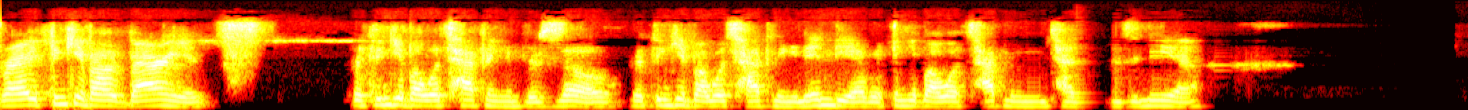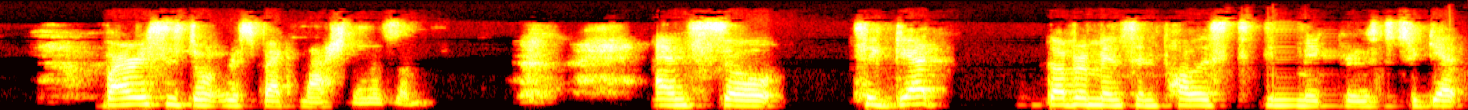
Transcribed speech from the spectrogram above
right? Thinking about variants. We're thinking about what's happening in Brazil. We're thinking about what's happening in India. We're thinking about what's happening in Tanzania. Viruses don't respect nationalism. And so to get governments and policymakers to get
